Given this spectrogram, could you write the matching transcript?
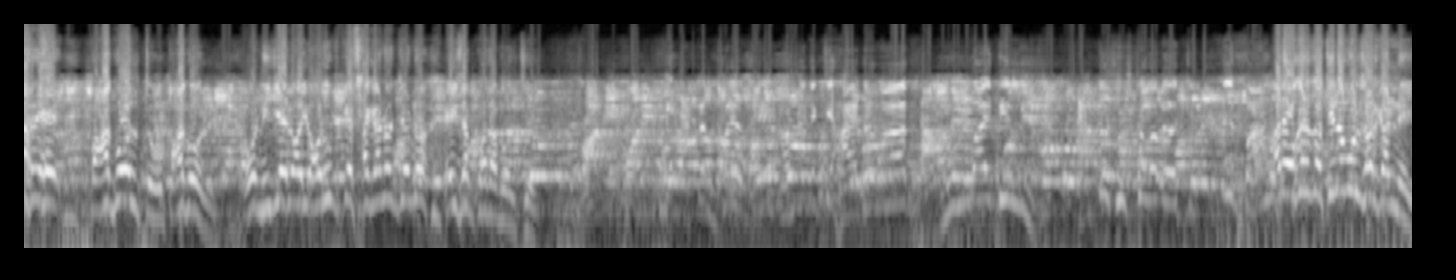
আরে পাগল তো পাগল। ও নিজের ওই অরূপকে শেখানোর জন্য এইসব কথা বলছে। আমরা দেখছি হায়দ্রাবাদ মুম্বাই দিল্লি। আরে, ওখানে তো তৃণমূল সরকার নেই।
